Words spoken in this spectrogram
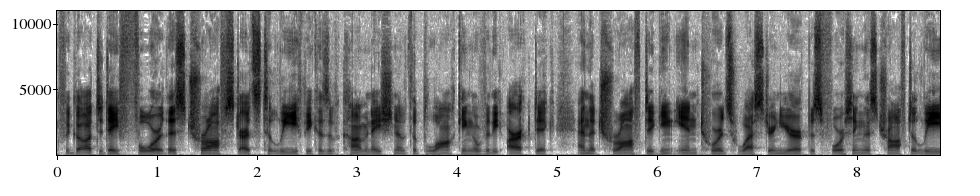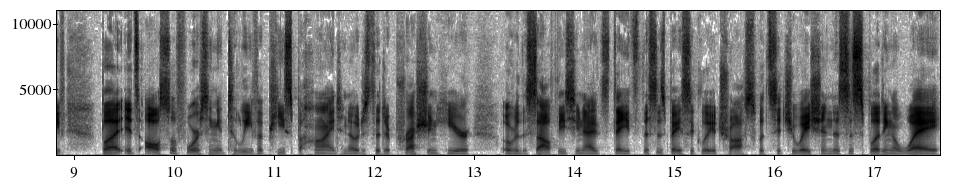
If we go out to day four, this trough starts to leave because of a combination of the blocking over the Arctic and the trough digging in towards Western Europe is forcing this trough to leave, but it's also forcing it to leave a piece behind. Notice the depression here over the southeast United States. This is basically a trough split situation. This is splitting away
